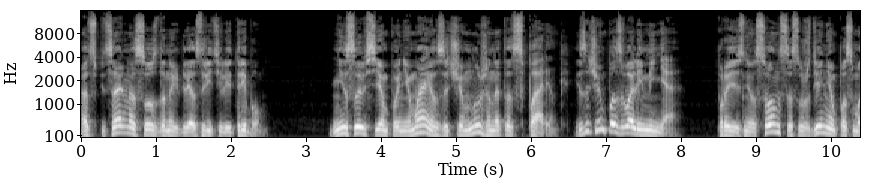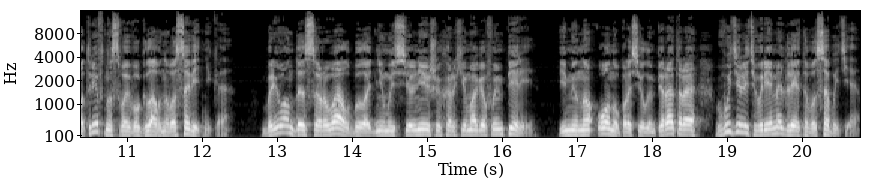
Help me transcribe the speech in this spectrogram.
от специально созданных для зрителей трибун. «Не совсем понимаю, зачем нужен этот спарринг и зачем позвали меня», произнес он с осуждением, посмотрев на своего главного советника. Брион де Сервал был одним из сильнейших архимагов империи, Именно он упросил императора выделить время для этого события.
